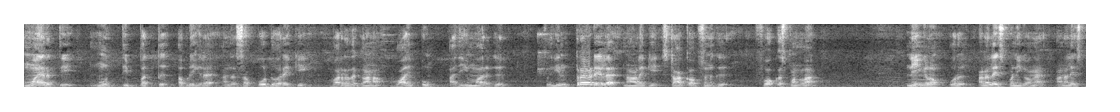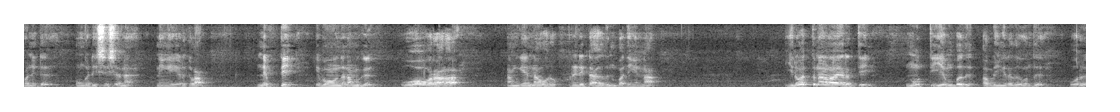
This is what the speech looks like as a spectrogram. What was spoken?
மூவாயிரத்தி நூற்றி பத்து அப்படிங்கிற அந்த சப்போர்ட் வரைக்கும் வர்றதுக்கான வாய்ப்பும் அதிகமாக இருக்குது ஸோ இன்ட்ராடேயில் நாளைக்கு ஸ்டாக் ஆப்ஷனுக்கு ஃபோக்கஸ் பண்ணலாம். நீங்களும் ஒரு அனலைஸ் பண்ணிக்கோங்க. அனலைஸ் பண்ணிவிட்டு உங்கள் டிசிஷனை நீங்கள் எடுக்கலாம். நிஃப்டி இப்போ வந்து நமக்கு ஓவராலாக நமக்கு என்ன ஒரு ப்ரெடிட் ஆகுதுன்னு பார்த்தீங்கன்னா இருபத்தி நாலாயிரத்தி நூற்றி எண்பது அப்படிங்கிறது வந்து ஒரு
